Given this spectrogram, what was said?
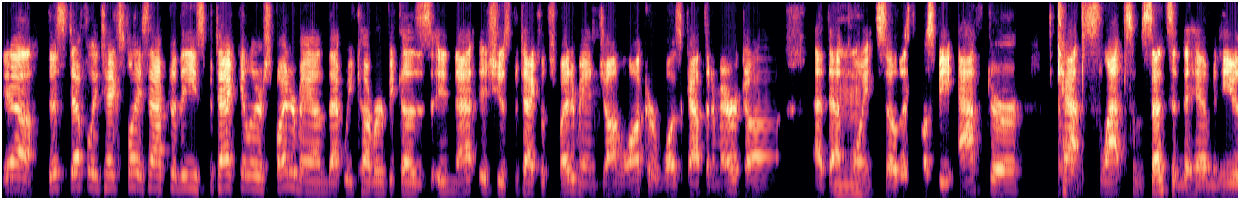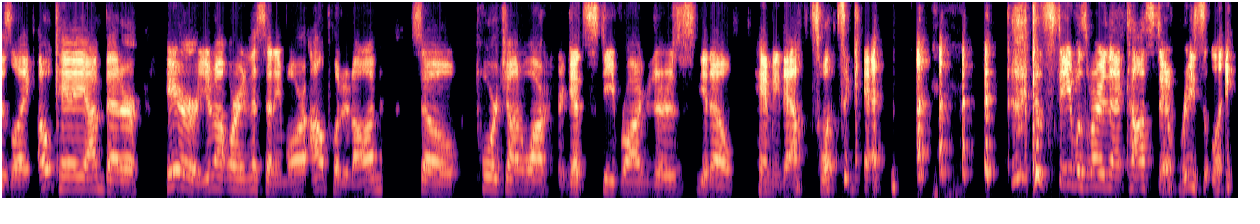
Yeah, this definitely takes place after the Spectacular Spider-Man that we covered because in that issue, Spectacular Spider-Man, John Walker was Captain America at that Mhm. point. So this must be after Cap slapped some sense into him, and he was like, "Okay, I'm better. Here, you're not wearing this anymore. I'll put it on." So poor John Walker gets Steve Rogers, you know, hand-me-downs once again. Because Steve was wearing that costume recently.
